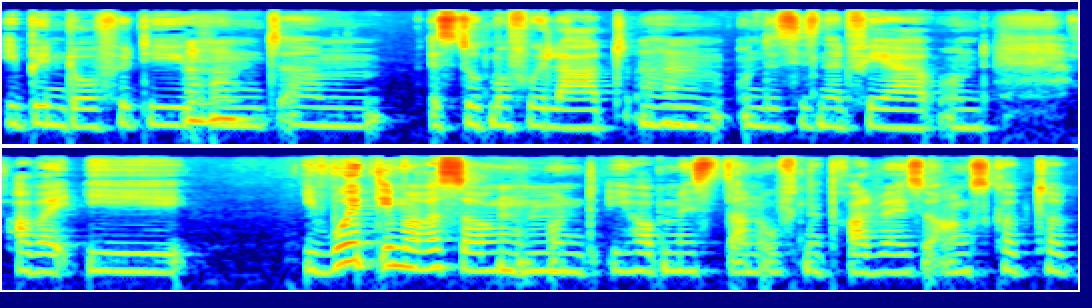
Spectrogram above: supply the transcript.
ich bin da für dich mhm. und ähm, es tut mir voll leid mhm. ähm, und es ist nicht fair. Und, aber ich, ich wollte immer was sagen mhm. und ich habe mich dann oft nicht traut, weil ich so Angst gehabt habe,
